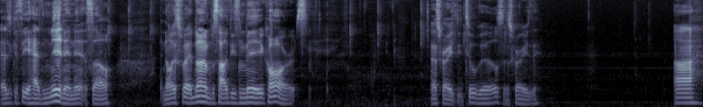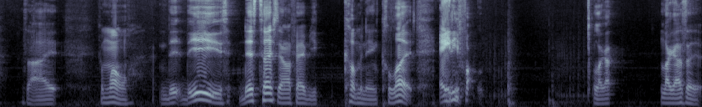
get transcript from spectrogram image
as you can see, it has mid in it, so don't expect nothing besides these mid cards. That's crazy. Two bills. That's crazy. Uh, it's alright. Come on. Th- these, this touchdown fab you coming in clutch. 85. Like I, like I said,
